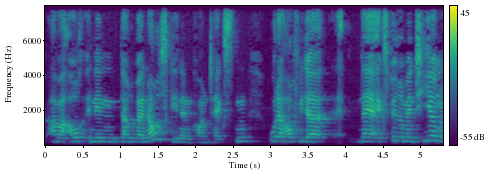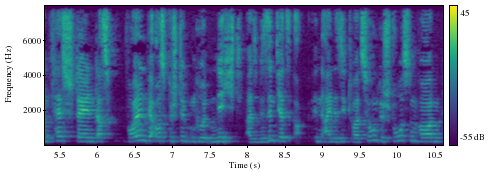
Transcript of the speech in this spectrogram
aber auch in den darüber hinausgehenden Kontexten oder auch wieder, äh, naja, experimentieren und feststellen, das wollen wir aus bestimmten Gründen nicht. Also wir sind jetzt in eine Situation gestoßen worden,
